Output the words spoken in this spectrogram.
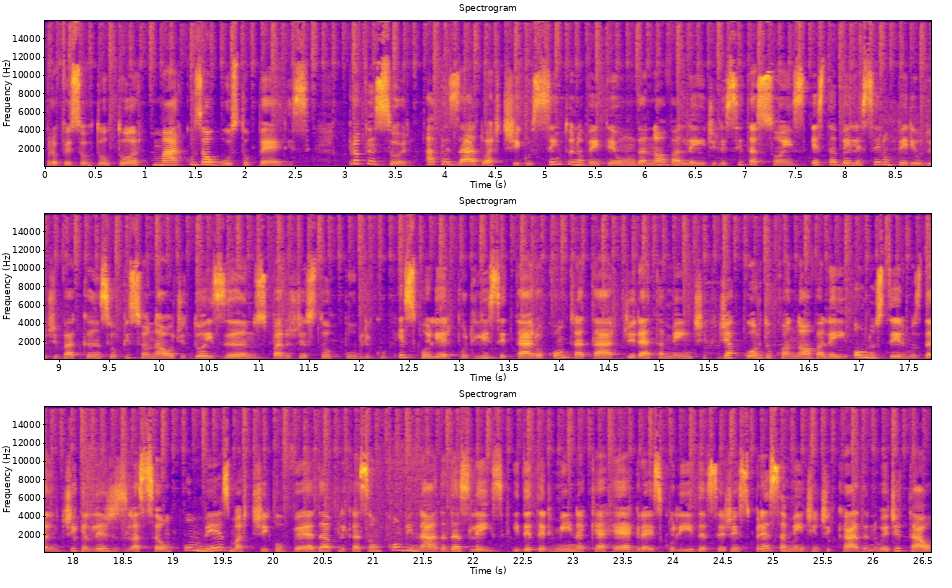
professor doutor Marcos Augusto Pérez. Professor, apesar do artigo 191 da nova Lei de Licitações estabelecer um período de vacância opcional de dois anos para o gestor público escolher por licitar ou contratar diretamente, de acordo com a nova lei ou nos termos da antiga legislação, o mesmo artigo veda a aplicação combinada das leis e determina que a regra escolhida seja expressamente indicada no edital,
